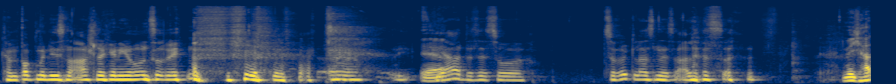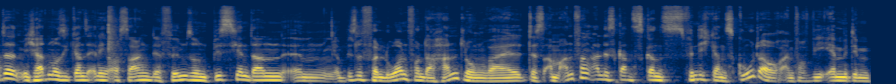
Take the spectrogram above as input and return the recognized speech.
keinen Bock mit diesen Arschlöchern hier rumzureden. äh, ja. ja, das ist so, zurücklassen ist alles. Mich hatte, mich hat, muss ich ganz ehrlich auch sagen, der Film so ein bisschen dann ähm, ein bisschen verloren von der Handlung, weil das am Anfang alles ganz, ganz, finde ich ganz gut auch, einfach wie er mit dem,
